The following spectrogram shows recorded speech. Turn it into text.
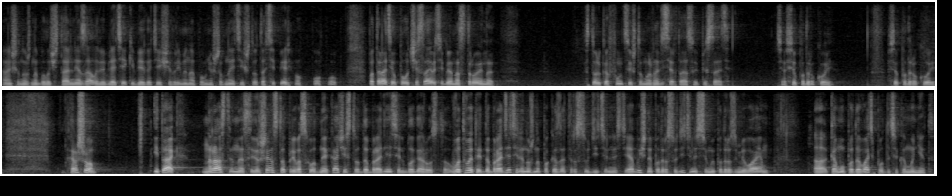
Раньше нужно было читальные залы, библиотеки бегать, я еще времена помню, чтобы найти что-то. А теперь оп, оп, оп. потратил полчаса, и у тебя настроено столько функций, что можно диссертацию писать. У тебя все под рукой все под рукой. Хорошо. Итак, нравственное совершенство, превосходное качество, добродетель, благородство. Вот в этой добродетели нужно показать рассудительность. И обычно под рассудительностью мы подразумеваем, а, кому подавать подать, а кому нет.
